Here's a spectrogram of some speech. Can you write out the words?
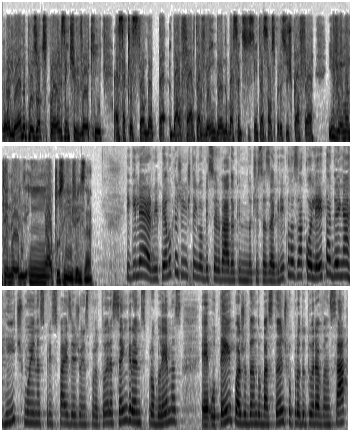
olhando para os outros players, a gente vê que essa questão da oferta vem dando bastante sustentação aos preços de café e vem mantendo ele em altos níveis, né? E Guilherme, pelo que a gente tem observado aqui no Notícias Agrícolas, a colheita ganha ritmo aí nas principais regiões produtoras, sem grandes problemas. É, o tempo ajudando bastante para o produtor avançar.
